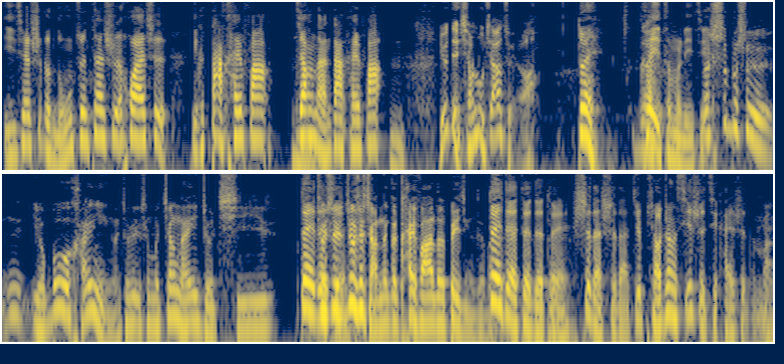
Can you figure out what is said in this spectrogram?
以前是个农村，但是后来是一个大开发，江南大开发。嗯有点像陆家嘴了。对，可以这么理解那。是不是嗯有部韩影啊？就是什么江南一九七，对对对，就是就是讲那个开发的背景，对吧？对对对对对对，是的，是的，就朴正熙时期开始的嘛。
